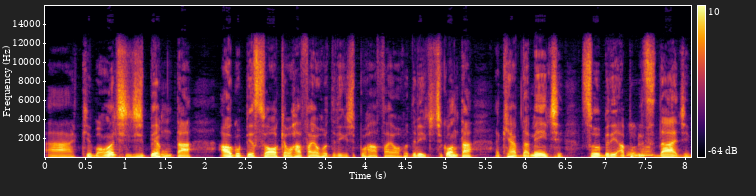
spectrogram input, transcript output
Ah, que bom. Antes de perguntar algo pessoal, que é o Rafael Rodrigues por Rafael Rodrigues, te contar aqui rapidamente sobre a publicidade.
